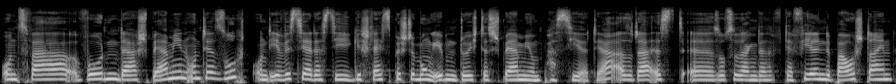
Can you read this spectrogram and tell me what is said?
Und zwar wurden da Spermien untersucht und ihr wisst ja, dass die Geschlechtsbestimmung eben durch das Spermium passiert. Ja, also da ist äh, sozusagen der, der, fehlende Baustein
